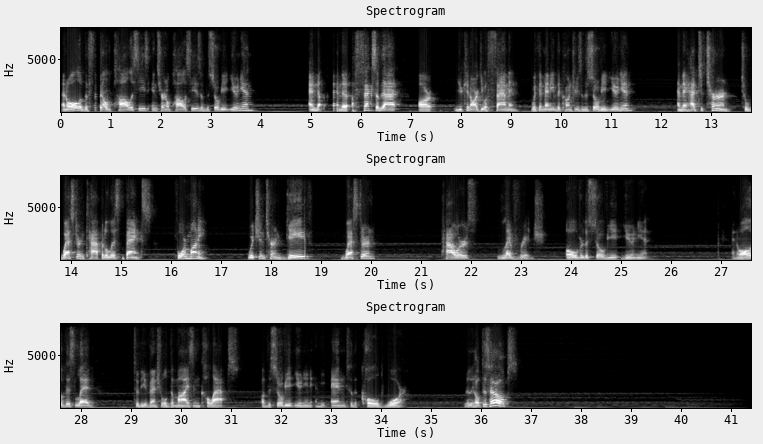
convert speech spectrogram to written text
and all of the failed policies, internal policies of the Soviet Union. And, and the effects of that are, you can argue, a famine within many of the countries of the Soviet Union. And they had to turn to Western capitalist banks for money, which in turn gave Western powers leverage over the Soviet Union. And all of this led to the eventual demise and collapse of the Soviet Union and the end to the Cold War. Really hope this helps.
